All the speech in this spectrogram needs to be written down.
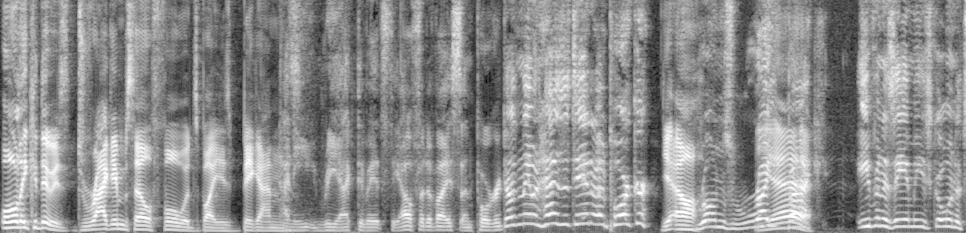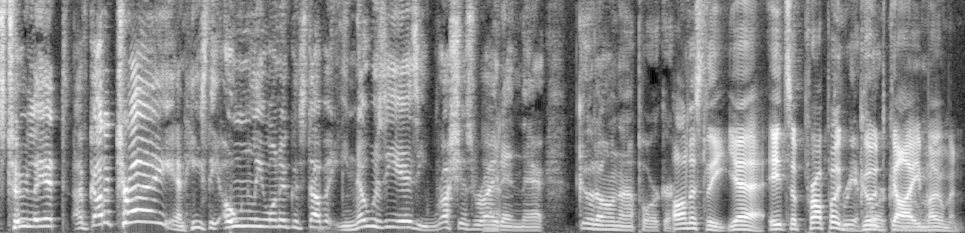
all he can do is drag himself forwards by his big hands. And he reactivates the alpha device, and Porker doesn't even hesitate on Porker. Yeah. Oh, Runs right Yeah. back. Even as Amy's going, it's too late. I've got to try. And he's the only one who can stop it. He knows he is. He rushes right in there. Good on that Porker. Honestly, yeah, it's a proper Great good Porker guy moment. moment.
